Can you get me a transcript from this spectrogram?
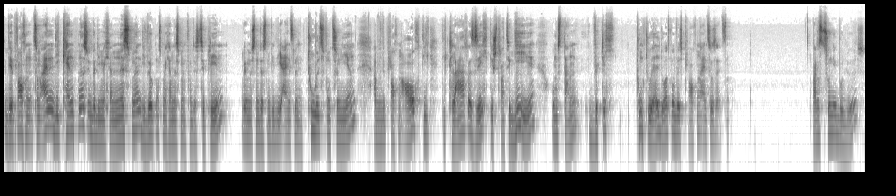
wir brauchen zum einen die Kenntnis über die Mechanismen, die Wirkungsmechanismen von Disziplin. Wir müssen wissen, wie die einzelnen Tools funktionieren, aber wir brauchen auch die, die klare Sicht, die Strategie, um es dann wirklich punktuell dort, wo wir es brauchen, einzusetzen. War das zu nebulös?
